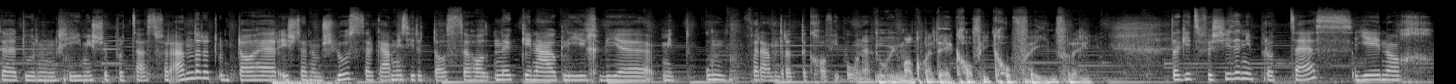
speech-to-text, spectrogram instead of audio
äh, durch einen chemischen Prozess verändert und daher ist dann am Schluss das Ergebnis in der Tasse halt nicht genau gleich wie mit unveränderten Kaffeebohnen. Du, ich mag mal den Kaffee koffeinfrei. Da gibt es verschiedene Prozesse, je nach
